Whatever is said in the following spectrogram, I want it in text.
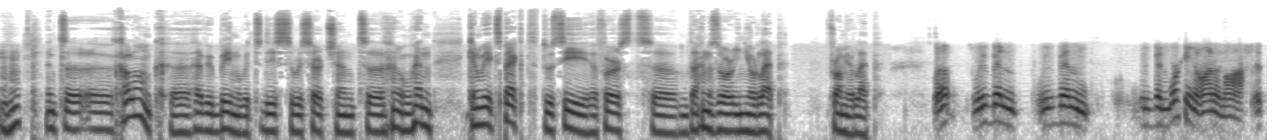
Mm-hmm. And uh, uh, how long uh, have you been with this research, and uh, when can we expect to see a first uh, dinosaur in your lab, from your lab? Well, we've been we've been we've been working on and off. It,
